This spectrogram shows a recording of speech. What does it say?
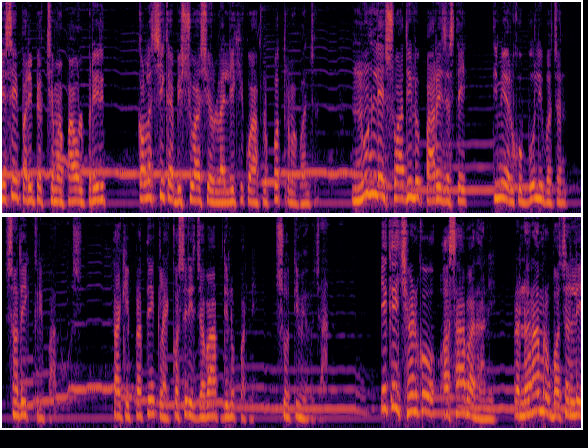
यसै परिप्रेक्ष्यमा पावल प्रेरित कलसीका विश्वासीहरूलाई लेखेको आफ्नो पत्रमा भन्छन् नुनले स्वादिलो पारे जस्तै तिमीहरूको बोली वचन सधैँ कृपालु होस्। ताकि प्रत्येकलाई कसरी जवाब दिनुपर्ने सो तिमीहरू जान। एकै क्षणको असावधानी र नराम्रो वचनले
